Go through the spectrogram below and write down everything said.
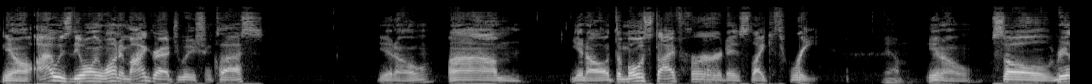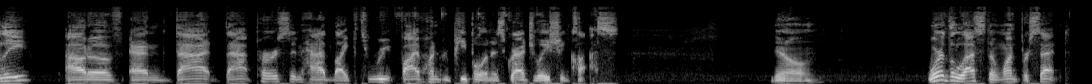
You know, I was the only one in my graduation class. You know, um, you know, the most I've heard is like three. Yeah, you know? So really? Out of and that that person had like three 500 people in his graduation class. You know? We're the less than 1%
